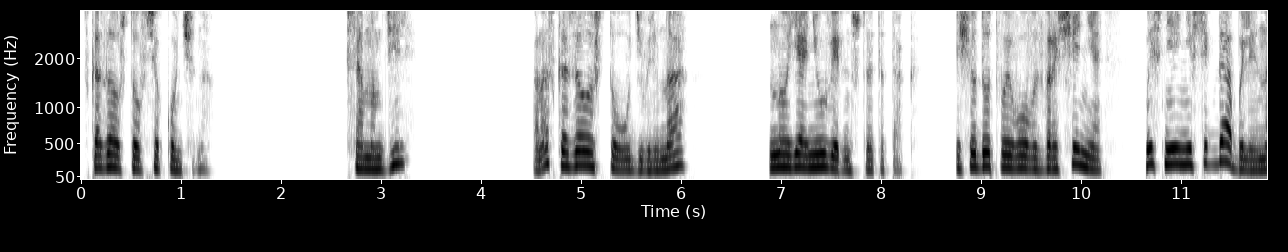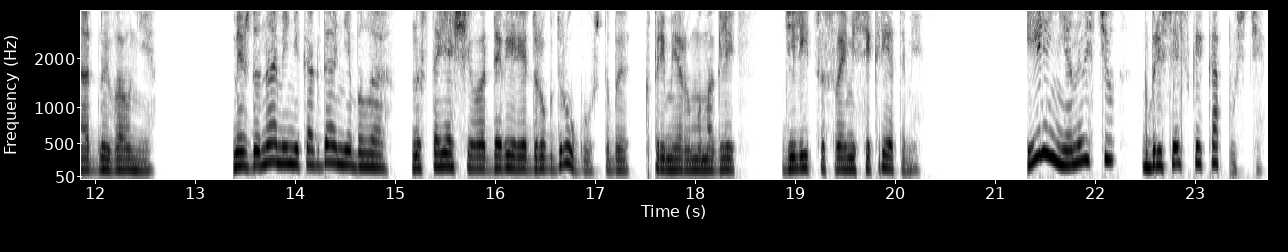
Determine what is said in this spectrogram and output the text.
Сказал, что все кончено. В самом деле? Она сказала, что удивлена, но я не уверен, что это так. Еще до твоего возвращения мы с ней не всегда были на одной волне. Между нами никогда не было настоящего доверия друг другу, чтобы, к примеру, мы могли делиться своими секретами. Или ненавистью к брюссельской капусте.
